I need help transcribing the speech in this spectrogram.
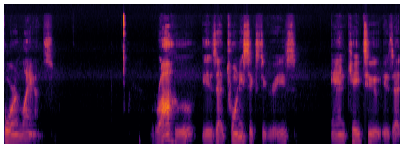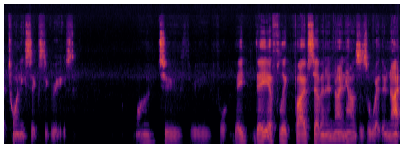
foreign lands. Rahu is at 26 degrees and Ketu is at 26 degrees. One, two, three, four. They they afflict five, seven, and nine houses away. They're not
